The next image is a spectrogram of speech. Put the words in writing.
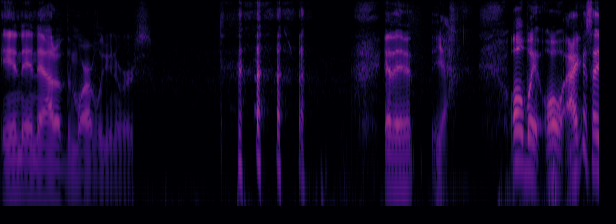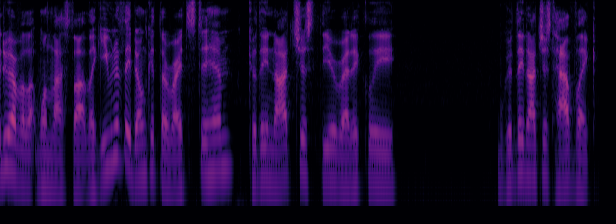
in and out of the Marvel universe. Yeah, they, yeah. Oh wait. Oh, I guess I do have a, one last thought. Like, even if they don't get the rights to him, could they not just theoretically? Could they not just have like,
